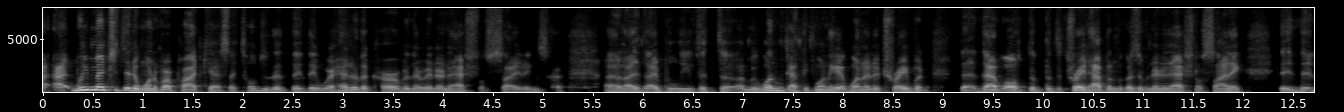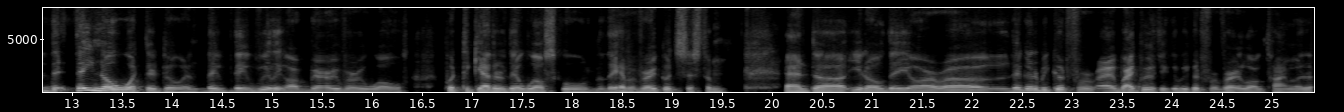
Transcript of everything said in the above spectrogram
I, I, we mentioned it in one of our podcasts. I told you that they, they were ahead of the curve in their international sightings, uh, and I, I believe that. Uh, I mean, one I think one they got one in a trade, but that, that well, the, but the trade happened because of an international signing. They, they, they know what they're doing. They they really are very very well put together. They're well schooled. They have a very good system, and uh, you know they are uh, they're going to be good for. I, I agree with you. Going to be good for a very long time. Uh,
